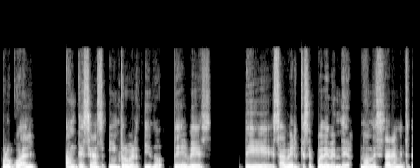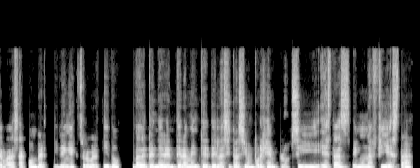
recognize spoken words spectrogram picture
Por lo cual, aunque seas introvertido, debes de saber que se puede vender. No necesariamente te vas a convertir en extrovertido, va a depender enteramente de la situación. Por ejemplo, si estás en una fiesta,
